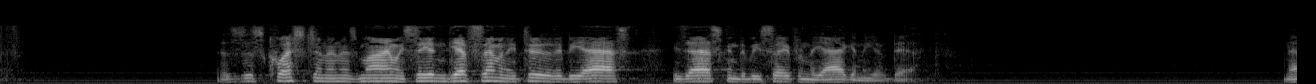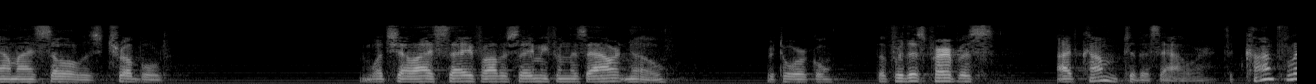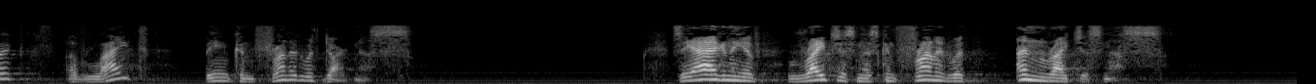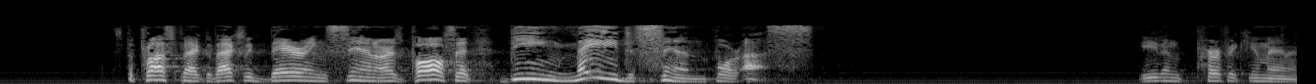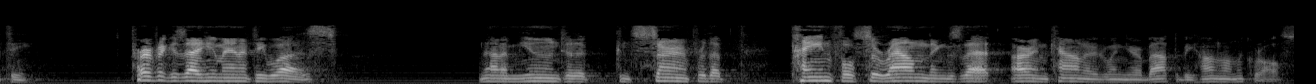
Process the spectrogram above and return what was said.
There's this question in his mind. We see it in Gethsemane too that he'd be asked. He's asking to be saved from the agony of death. Now my soul is troubled. What shall I say? Father, save me from this hour? No. Rhetorical. But for this purpose, I've come to this hour. It's a conflict of light being confronted with darkness. It's the agony of righteousness confronted with unrighteousness the prospect of actually bearing sin, or as Paul said, being made sin for us. Even perfect humanity, perfect as that humanity was, not immune to the concern for the painful surroundings that are encountered when you're about to be hung on the cross.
